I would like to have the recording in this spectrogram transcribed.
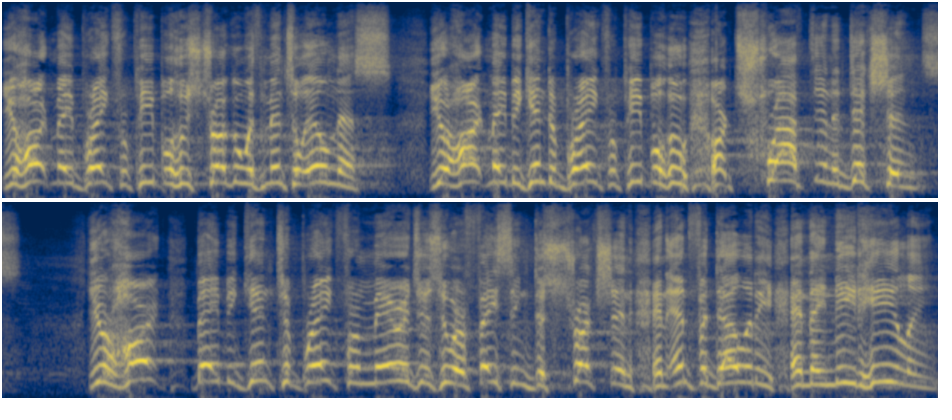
Your heart may break for people who struggle with mental illness. Your heart may begin to break for people who are trapped in addictions. Your heart may begin to break for marriages who are facing destruction and infidelity and they need healing.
